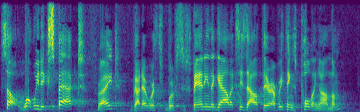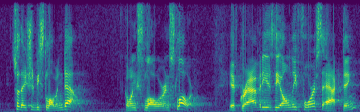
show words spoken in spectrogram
So, what we'd expect, right? Got it. We're, we're expanding the galaxies out there. Everything's pulling on them, so they should be slowing down, going slower and slower. If gravity is the only force acting,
